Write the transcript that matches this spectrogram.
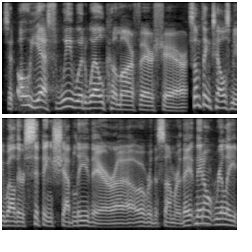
said, "Oh yes, we would welcome our fair share." Something tells me while they're sipping Chablis there uh, over the summer, they, they don't really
